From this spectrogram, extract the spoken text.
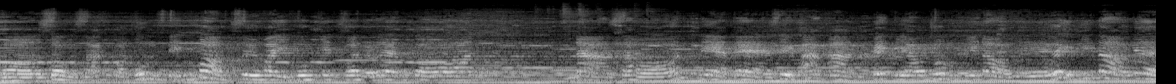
พอส่งสักก็ทุ่มสินมอบซื้อไว้ผู้คิดคนเรือนก่อนหน้าสมอนแน่แท้สิพาอ่านเป็ดเดียวชุ่มพี่น้องเอ้ยพี่น้องเนี่ย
